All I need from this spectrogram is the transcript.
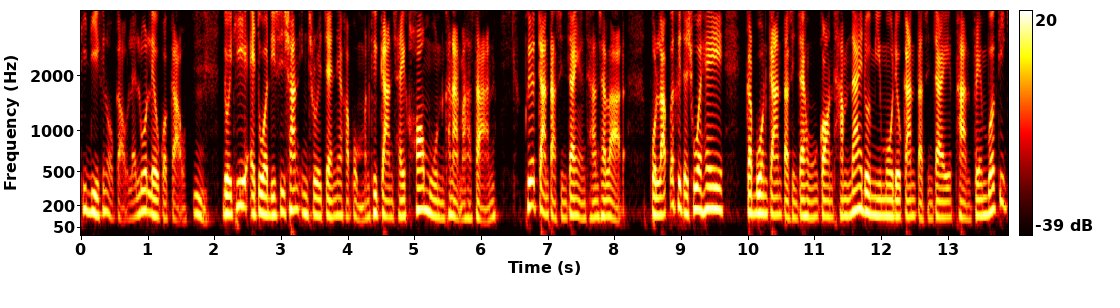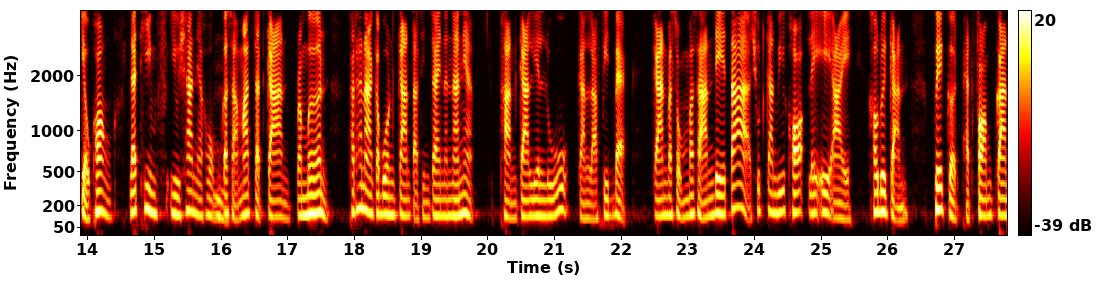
ที่ดีขึ้นกว่าเก่า และรวดเร็วกว่าเก่าอืมโดยที่ไอตัว decision intelligence เนี่ยครับผมมันคือการใช้ข้อมูลขนาดมหาศาล เพื่อการตัดสินใจอย่างชาญฉลาด ผลลัพธ์ก็คือจะช่วยให้กระบวนการตัดสินใจขององค์กรทำได้ โดยมีโมเดลการตัดสินใจผ่าน framework ที่เกี่ยวข้อง และทีม Fusion เนี่ยครับผมอืมก็สามารถจัดการประเมินพัฒนากระบวนการตัดสินใจนั้นๆเนี่ย ผ่านการเรียนรู้ การรับ feedback การผสมผสาน Data ชุดการวิเคราะห์และ AI เข้าด้วยกัน เพื่อให้เกิดแพลตฟอร์มการ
